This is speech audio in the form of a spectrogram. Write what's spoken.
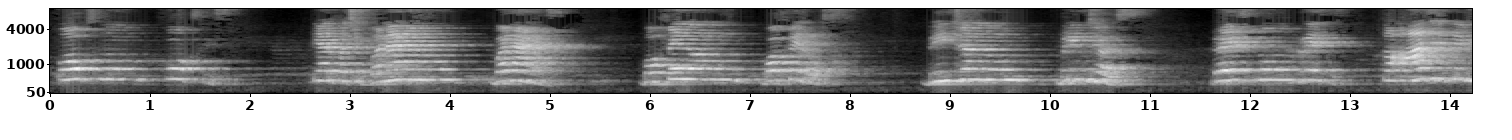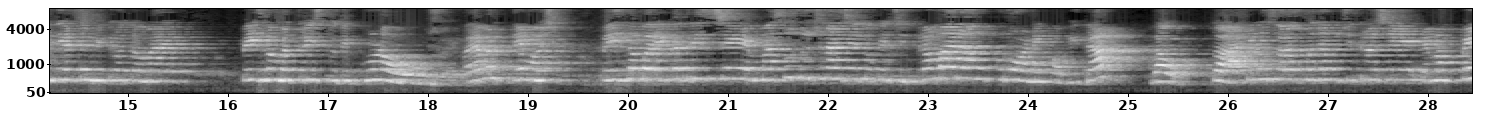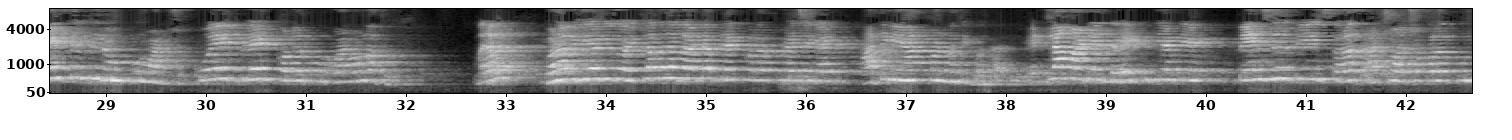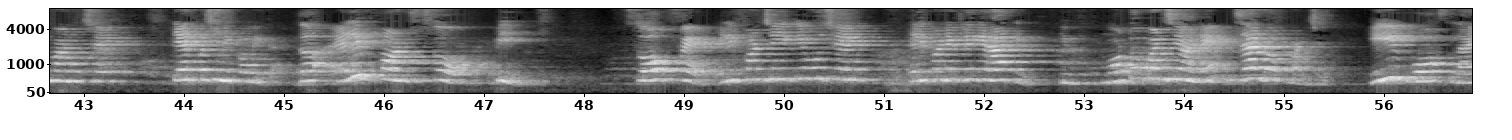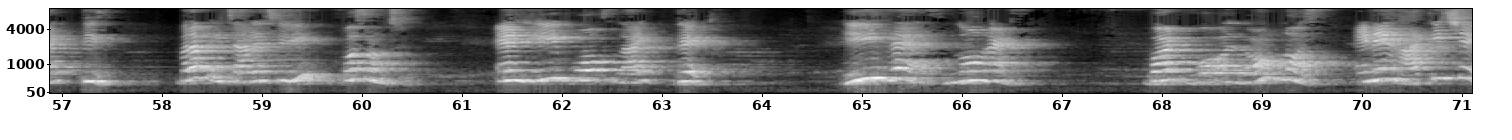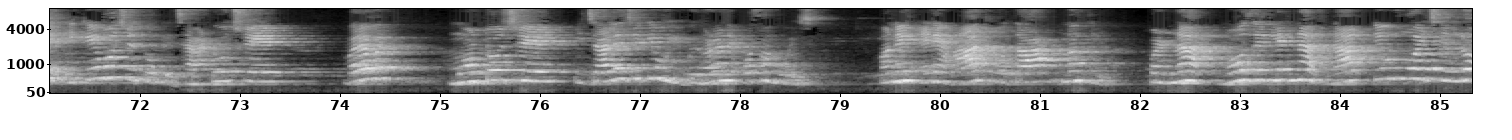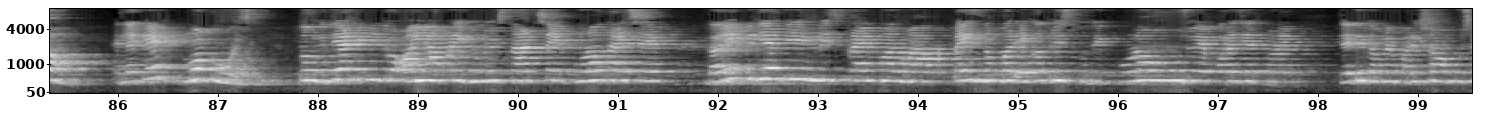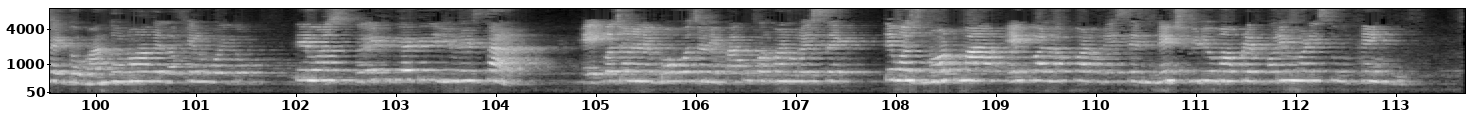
ફોક્સનું ફોક્સીસ. ત્યાર પછી બનાના છે પસંદ છે. And he walks like that. He has no hands, but a long nose એને હાથી છે એ કેવો છે તો કે જાડો છે. બરાબર? મોટો છે. એ ચાલે છે કેવું? એ ઘણાને પસંદ હોય છે. અને એને હાથ હોતા નથી. પણ ના નોઝ એટલે ના નાક કેવું હોય છે? લોંગ એટલે કે મોટું હોય છે. તો વિદ્યાર્થી મિત્રો અહીં આપણે યુનિટ 7 છે પૂર્ણ થાય છે. દરેક વિદ્યાર્થી ઇંગ્લિશ પ્રાઇમરમાં પેજ નંબર 31 સુધી પૂર્ણ હોવું જોઈએ ફરજિયાતપણે. જેથી તમને પરીક્ષામાં પૂછાય તો વાંધો ન આવે, લખેલું હોય તો. તેમજ દરેક વિદ્યાર્થીની યુનિટ 7 એકવચન અને બહુવચન એ પાકું કરવાનું રહેશે. તેમજ નોટમાં એકવાર લખવાનું રહેશે. નેક્સ્ટ વિડિયોમાં આપણે ફરી મળીશું. Thank you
